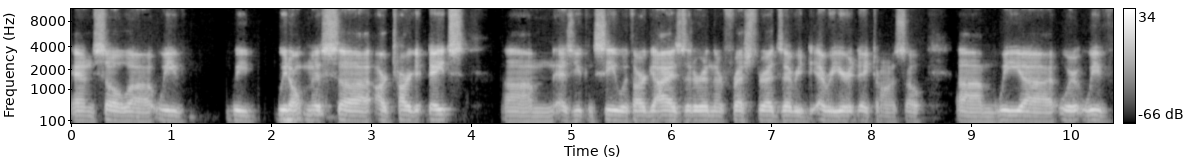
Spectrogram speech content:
and so uh, we we we don't miss uh, our target dates um, as you can see with our guys that are in their fresh threads every every year at daytona so um, we uh, we're, we've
